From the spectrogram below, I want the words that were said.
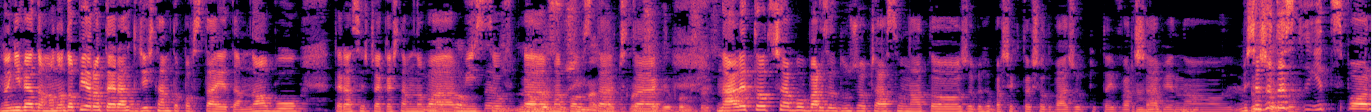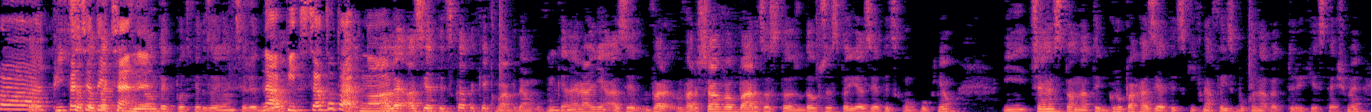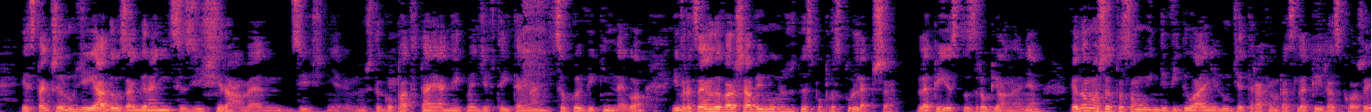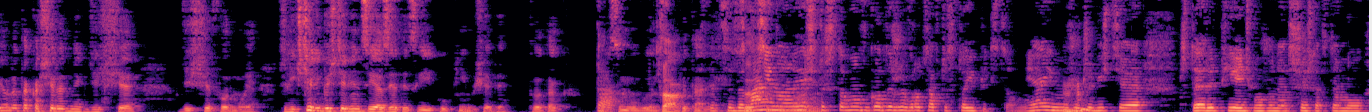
no nie wiadomo, no dopiero teraz gdzieś tam to powstaje tam Nobu, teraz jeszcze jakaś tam nowa powstać. miejscówka Nowe ma tak, powstać, w tak. Warszawie powstać. No ale to trzeba było bardzo dużo czasu na to, żeby chyba się ktoś odważył tutaj w Warszawie. No, myślę, No że to- jest, jest spora Tak, pizza kwestia to tej taki ceny. wyjątek potwierdzający regułę. No a pizza to tak, no. Ale azjatycka, tak jak Magda mówi. Generalnie Azja- War- Warszawa bardzo sto- dobrze stoi azjatycką kuchnią i często na tych grupach azjatyckich na Facebooku nawet, których jesteśmy, jest tak, że ludzie jadą za granicę zjeść ramen, zjeść, nie wiem, już tego pad thai'a, niech będzie w tej Tajlandii, cokolwiek innego i wracają do Warszawy i mówią, że to jest po prostu lepsze. Lepiej jest to zrobione, nie? Wiadomo, że to są indywidualni ludzie, trafią raz lepiej, raz gorzej, ale taka średnia gdzieś się, gdzieś się formuje. Czyli chcielibyście więcej azjatyckiej kuchni u siebie. To tak Tak. podsumowując Tak. to pytanie. Zdecydowanie, no ale ja się Zdecydowanie. też z Tobą zgodzę, że Wrocław to stoi pizzą, nie? I my Mhm. rzeczywiście 4, 5, może nawet 6 lat temu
